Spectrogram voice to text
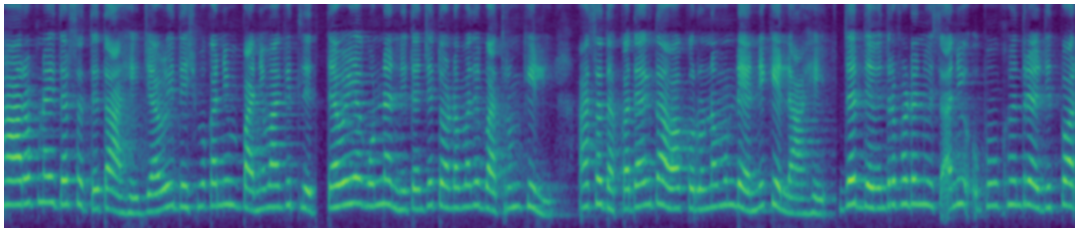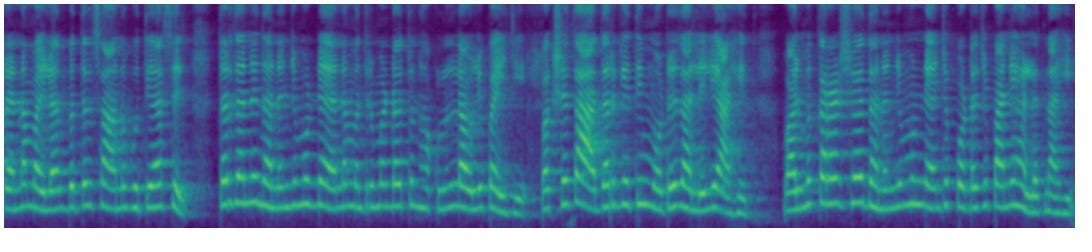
हा आरोप नाही तर सत्यता आहे. ज्यावेळी देशमुखांनी पाणी मागितले त्यावेळी या गुंडांनी त्यांच्या तोंडामध्ये बाथरूम केली. असा धक्कादायक दावा करुणा मुंडे यांनी केला आहे. जर देवेंद्र फडणवीस आणि उपमुख्यमंत्री अजित पवार यांना महिलांबद्दल सहानुभूती असेल तर त्यांनी धनंजय मुंडे यांना मंत्रिमंडळातून हकलून लावले पाहिजे. पक्षाचा आधार घेत मोठे झालेली आहेत. वाल्मिकराशिवाय धनंजय मुंडे यांच्या पोटाचे पाणी हलत नाही.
